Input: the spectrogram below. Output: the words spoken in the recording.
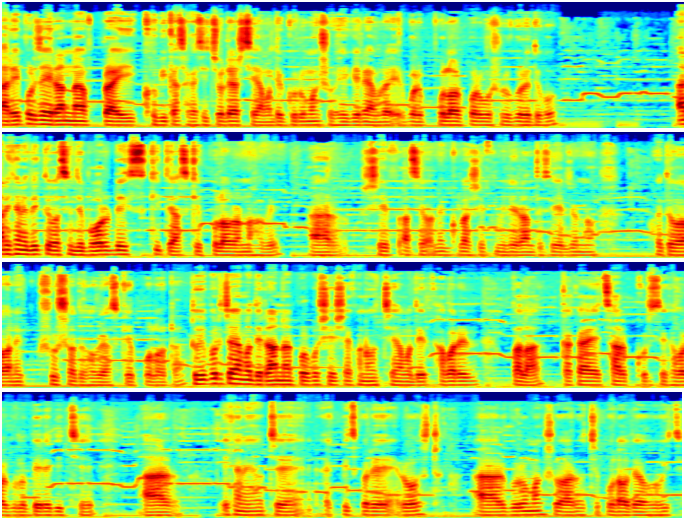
আর এই পর্যায়ে রান্না প্রায় খুবই কাছাকাছি চলে আসছে, আমাদের গরু মাংস হয়ে গেলে আমরা এরপরে পোলাওর পর্ব শুরু করে দেব। আর এখানে দেখতে পাচ্ছেন যে বড় ডেস্কিতে আজকে পোলাও রান্না হবে। আর শেফ আছে, অনেকগুলা শেফ মিলে রাঁধতেছে, এর জন্য হয়তো অনেক সুস্বাদু হবে আজকের পোলাওটা। তো এই পর্যায়ে আমাদের রান্নার পর্ব শেষ, এখন হচ্ছে আমাদের খাবারের পালা। কাকায় সার্ভ করছে, খাবারগুলো বেড়ে দিচ্ছে। আর এখানে হচ্ছে এক পিস করে রোস্ট আর গরুর মাংস আর হচ্ছে পোলাও দেওয়া হয়েছে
